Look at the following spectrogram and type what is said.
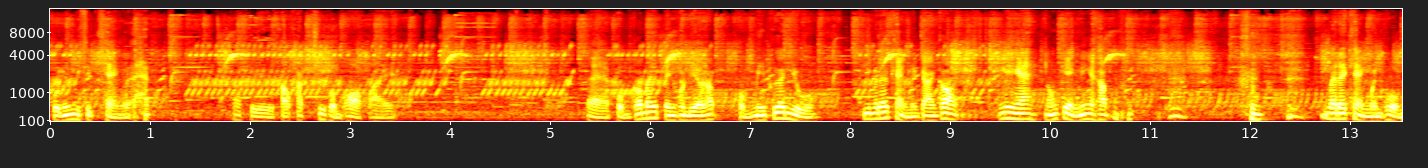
คุณไม่มีสิทธิ์แข่งแหละก็คือเขาคัดชื่อผมออกไป แต่ผมก็ไม่ได้เป็นคนเดียวครับ ผมมีเพื่อนอยู่ที่ไม่ได้แข่งเหมือนกันก็นี่ไงน้องเก่งนี่ไงครับ ไม่ได้แข่งเหมือนผม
